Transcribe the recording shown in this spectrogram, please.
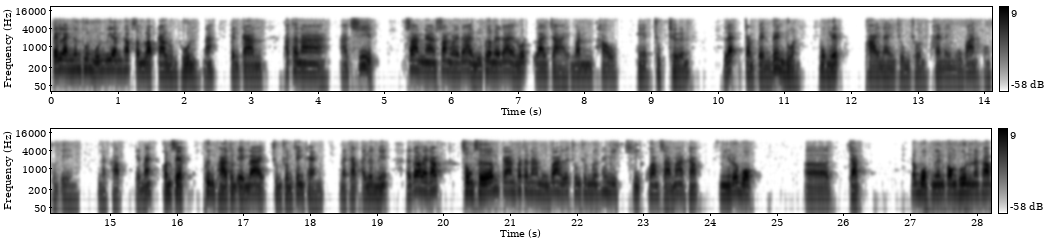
เป็นแหล่งเงินทุนหมุนเวียนครับสำหรับการลงทุนนะเป็นการพัฒนาอาชีพ สร้างงานสร้างรายได้ หรือเพิ่มรายได้ลดรายจ่ายบรรเทาเหตุฉุกเฉิน และจำเป็นเร่งด่วนวงเล็บภายในชุมชนภายในหมู่บ้านของตนเองนะครับเห็นไหมคอนเซปต์พึ่งพาตนเองได้ชุมชนเข้มแข็งนะครับไอ้เรื่องนี้ แล้วก็อะไรครับ ส่งเสริมการพัฒนาหมู่บ้านและชุมชนเมืองให้มีขีดความสามารถครับ มีระบบจัดระบบเงินกองทุนนะครับ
